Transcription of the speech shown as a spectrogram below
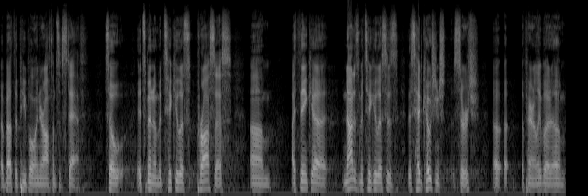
about the people on your offensive staff. So it's been a meticulous process. Um, I think uh, not as meticulous as this head coaching sh- search, uh, uh, apparently, but um,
